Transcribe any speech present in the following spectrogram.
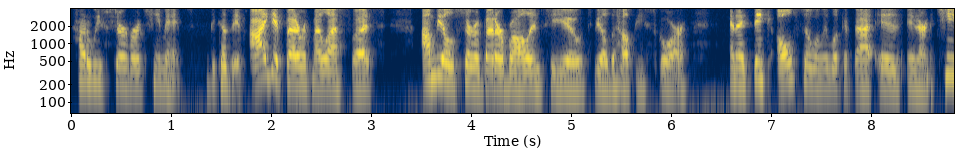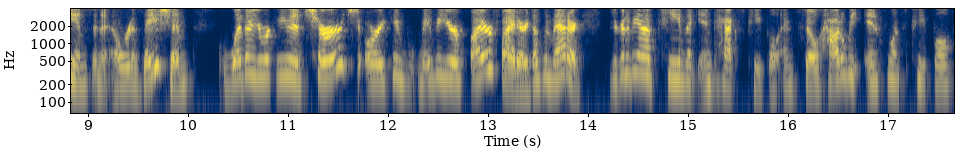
how do we serve our teammates? Because if I get better with my left foot, I'll be able to serve a better ball into you to be able to help you score. And I think also when we look at that in, in our teams and an organization, whether you're working in a church or you can maybe you're a firefighter, it doesn't matter. You're going to be on a team that impacts people. And so how do we influence people?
